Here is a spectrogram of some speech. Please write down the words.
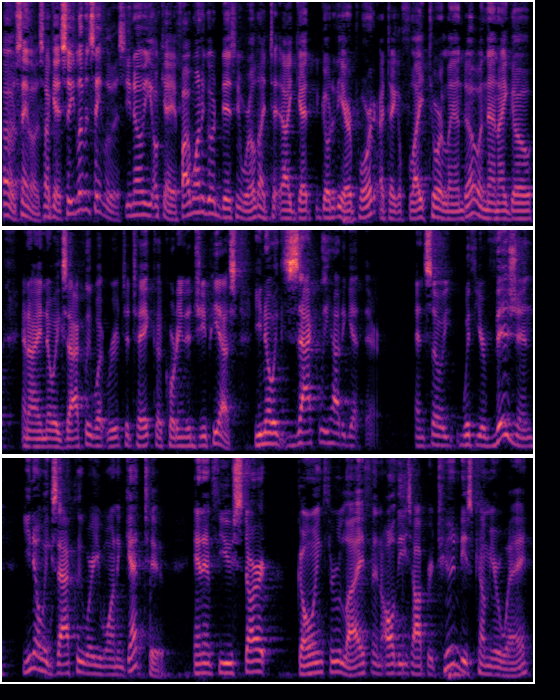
Oh, St. Louis. Okay, so you live in St. Louis. You know, okay, if I want to go to Disney World, I, t- I get go to the airport, I take a flight to Orlando, and then I go and I know exactly what route to take according to GPS. You know exactly how to get there. And so with your vision, you know exactly where you want to get to. And if you start going through life and all these opportunities come your way.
